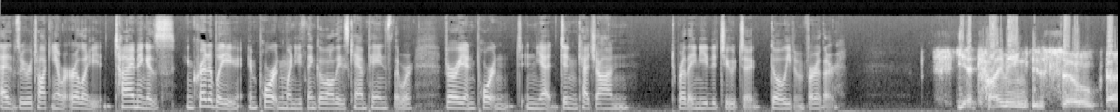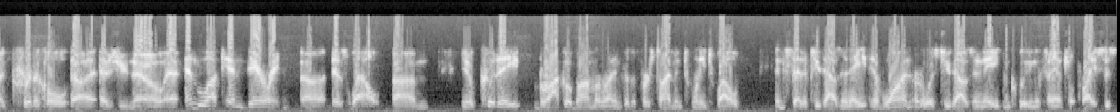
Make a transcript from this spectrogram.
as we were talking about early, timing is incredibly important when you think of all these campaigns that were very important and yet didn't catch on to where they needed to to go even further. Yeah, timing is so uh, critical, uh, as you know, and, and luck and daring uh, as well. Um, you know, could a Barack Obama running for the first time in 2012 instead of 2008 have won, or was 2008, including the financial crisis,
